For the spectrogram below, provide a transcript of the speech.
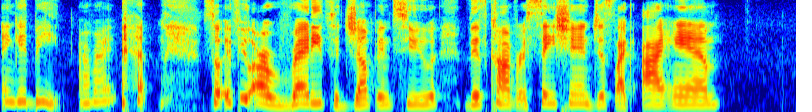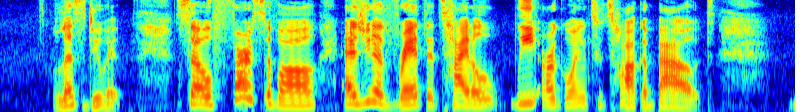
and get beat. All right. so if you are ready to jump into this conversation, just like I am, let's do it. So, first of all, as you have read the title, we are going to talk about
